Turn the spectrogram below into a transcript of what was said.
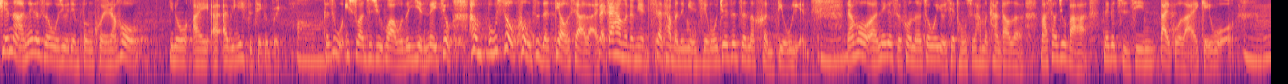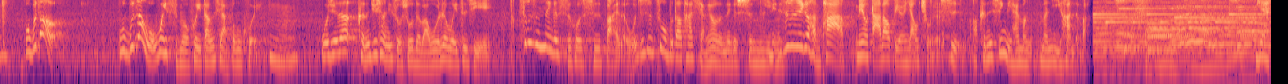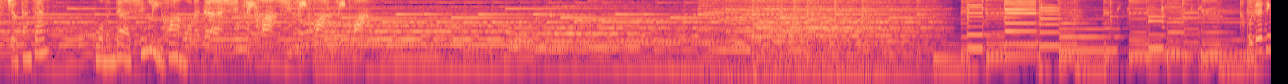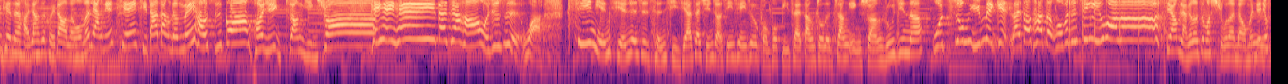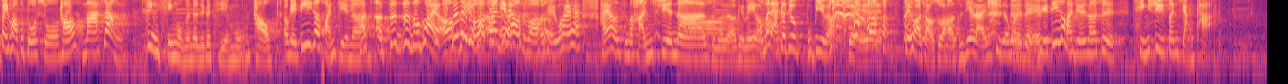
天哪，那个时候我就有点崩溃，然后，you know，I I I really have to take a break。哦，可是我一说完这句话，我的眼泪就很不受控制的掉下来。在在他们的面前，在他们的面前，我觉得这真的很丢脸。嗯然后呃，那个时候呢，周围有一些同事他们看到了，马上就把那个纸巾带过来给我。嗯，我不知道，我不知道我为什么会当下崩溃。嗯，我觉得可能就像你所说的吧，我认为自己那个时候失败了？我就是做不到他想要的那个声音你。是不是一个很怕没有达到别人要求的人？是，可能心里还蛮蛮遗憾的吧。Yes 九三三，我们的心里话，我们的心里话，心里话，心里话。我觉得今天呢，好像是回到了我们两年前一起搭档的美好时光。欢迎张颖双，嘿嘿嘿，大家好，我就是哇，七年前认识陈启佳，在寻找新声音这个广播比赛当中的张颖双，如今呢，我终于 make it 来到他的我们的心里话了。既然我们两个都这么熟了呢，我们今天就废话不多说，好马上进行我们的这个节目。好，OK，第一个环节呢，啊呃，这这这么快 哦？真的有吗？不然你还有什么 OK，我还还还要什么寒暄呐、什么的？OK，没有，我们两个就不必了。对对对，废话少说，好，直接来第一个对对环节。，OK，第一个环节呢是情绪分享卡。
